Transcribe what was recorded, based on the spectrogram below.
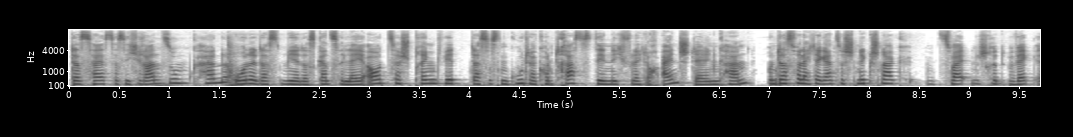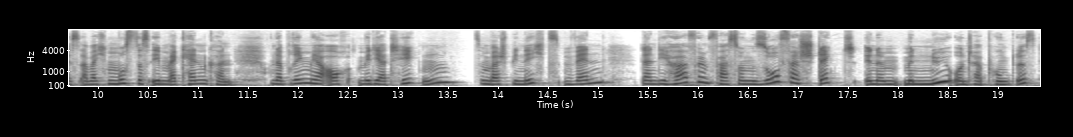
Das heißt, dass ich ranzoomen kann, ohne dass mir das ganze Layout zersprengt wird. Das ist ein guter Kontrast, den ich vielleicht auch einstellen kann. Und dass vielleicht der ganze Schnickschnack im zweiten Schritt weg ist. Aber ich muss das eben erkennen können. Und da bringen mir auch Mediatheken zum Beispiel nichts, wenn dann die Hörfilmfassung so versteckt in einem Menüunterpunkt ist,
